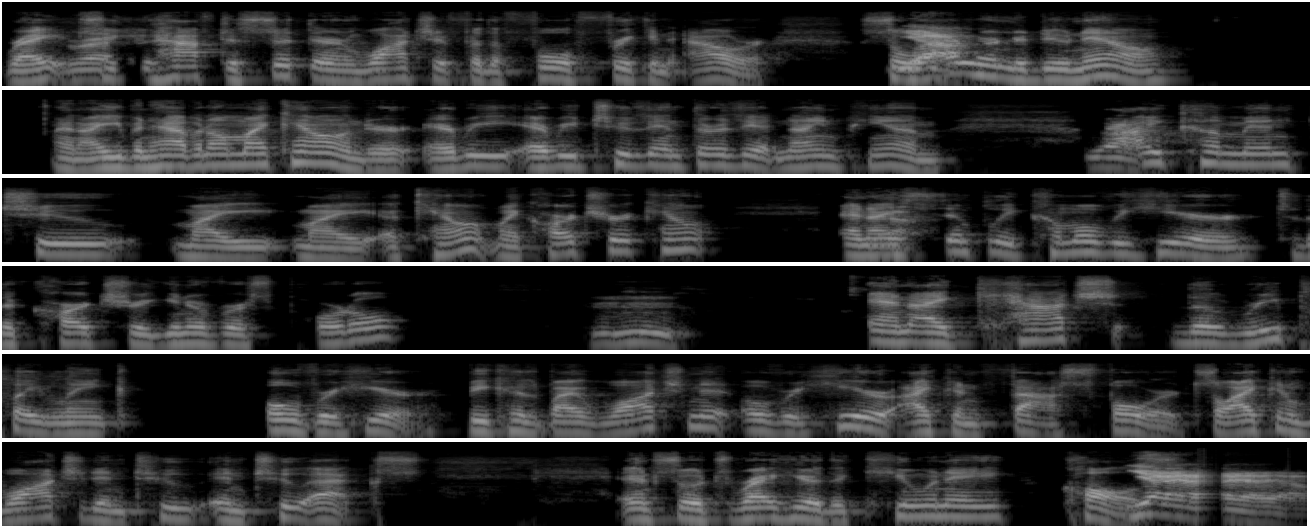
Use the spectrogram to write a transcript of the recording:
right? So you have to sit there and watch it for the full freaking hour. So Yeah. what I learned to do now, and I even have it on my calendar every every Tuesday and Thursday at 9 p.m. Yeah. I come into my my account, my Kartra account, and I simply come over here to the Kartra Universe portal Mhm. and I catch the replay link over here because by watching it over here, I can fast forward. So I can watch it in two in two X. And so it's right here, the Q and A calls. Yeah, yeah, yeah, yeah.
